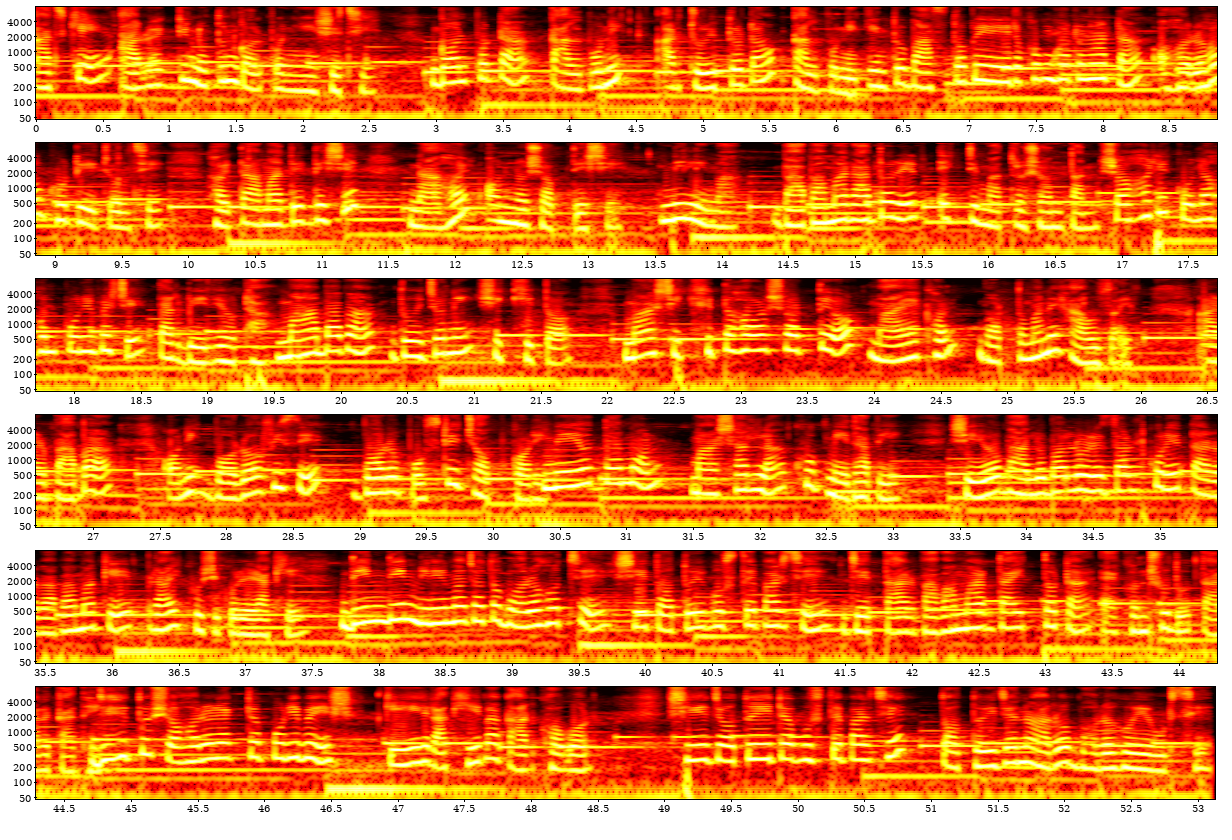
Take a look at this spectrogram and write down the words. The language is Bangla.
আজকে আরও একটি নতুন গল্প নিয়ে এসেছি। গল্পটা কাল্পনিক আর চরিত্রটাও কাল্পনিক, কিন্তু বাস্তবে এরকম ঘটনাটা অহরহ ঘটেই চলছে। হয়তো আমাদের দেশে, না হয় অন্য সব দেশে। নীলিমা, বাবা মার আদরের একটি মাত্র সন্তান। শহরে কোলাহল পরিবেশে তার বেড়ে ওঠা। মা বাবা দুইজনেই শিক্ষিত। মা শিক্ষিত হওয়া সত্ত্বেও মা এখন বর্তমানে হাউসওয়াইফ আর বাবা অনেক বড় অফিসে বড় পোস্টে জব করে। মেয়েও তেমন, মাশাল্লাহ, খুব মেধাবী। সেও ভালো ভালো রেজাল্ট করে তার বাবা মাকে প্রায় খুশি করে রাখে। দিন দিন নীলিমা যত বড় হচ্ছে, সে ততই বুঝতে পারছে যে তার বাবা মার দায়িত্বটা এখন শুধু তার কাঁধে। যেহেতু শহরের একটা পরিবেশ, কে রাখে বা কার খবর? সে যত এটা বুঝতে পারছে, ততই যেন আরও বড় হয়ে উঠছে।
